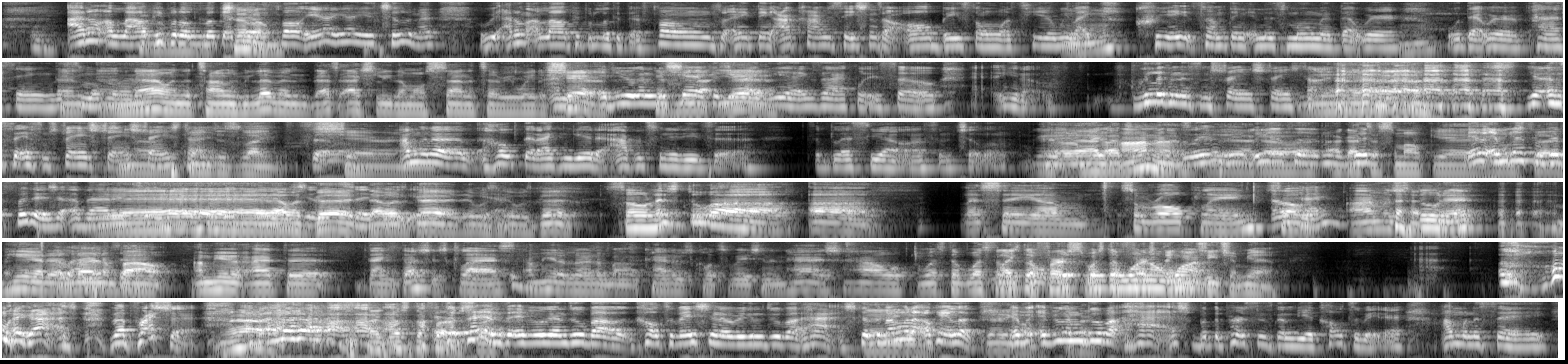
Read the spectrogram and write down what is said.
I don't allow people to with the look at their phone. Yeah, yeah, you're chilling, man. We, I don't allow people to look at their phones or anything. Our conversations are all based on what's here. We Mm-hmm. like create something in this moment that we're that we're passing the And, smoke and around. now in the times we live in, that's actually the most sanitary way to I mean. If you were going to be 'Cause you're sharing, not- because you're like, yeah, exactly. So, uh, you know, we're living in some strange, strange times. you know what I'm saying? Some strange, strange, Nah, strange you can't times. just like So share. I'm gonna hope that I can get an opportunity to to bless you out on some chillin'. Yeah, It'll I be got an to- honor. We, Yeah, I we got, got some I got good, to smoke. Yeah, yeah, it and we got some good footage about Yeah, it Yeah, that was good. That was good. It was it was good. So let's do a, uh, let's say um, some role playing. So Okay. I'm a student. I'm here to Oh, learn love to. about. I'm here at the Dank Duchess class. I'm here to learn about cannabis cultivation and hash. How What's the what's the, What's like the, the- first what's what's, the, the first thing you teach them? Yeah. Oh my gosh, the pressure. like what's the It first? depends Like, if we're gonna do about cultivation or we're gonna do about hash. Because if I'm gonna, go. okay, look, if, you go. if you're gonna Okay. do about hash, but the person's gonna be a cultivator, I'm gonna say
